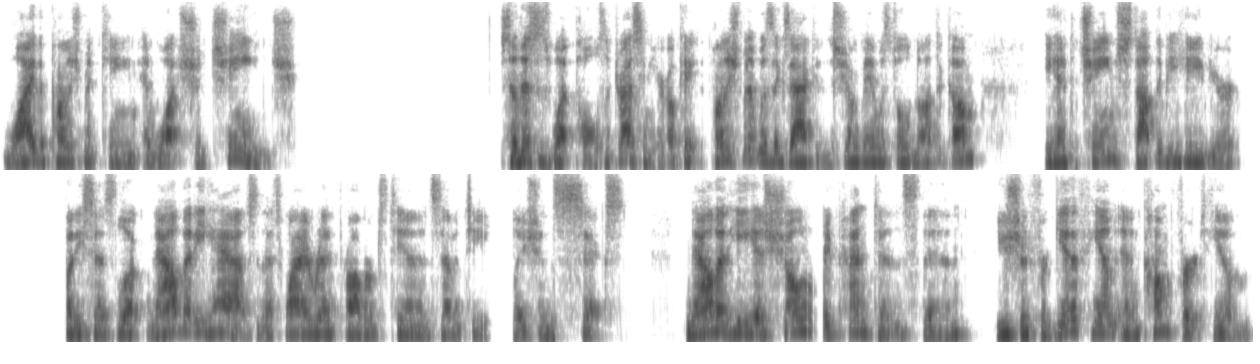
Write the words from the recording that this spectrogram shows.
why the punishment came and what should change. So this is what Paul's addressing here. Okay, the punishment was exacted. This young man was told not to come. He had to change, stop the behavior. But he says, look, now that he has, and that's why I read Proverbs 10 and 17, Galatians 6. Now that he has shown repentance, then you should forgive him and comfort him.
